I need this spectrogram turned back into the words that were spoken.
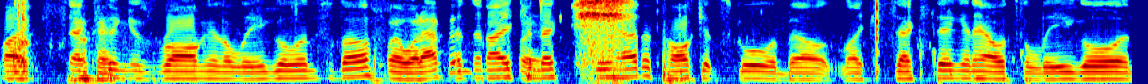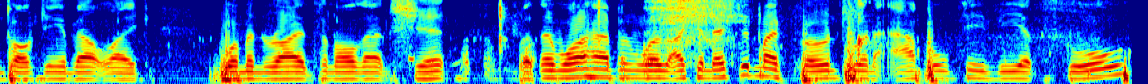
like, sexting is wrong and illegal and stuff. Wait, what happened? And then I connected, We had a talk at school about like sexting and how it's illegal, and talking about like women rights and all that shit. But then what happened was I connected my phone to an Apple TV at school,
